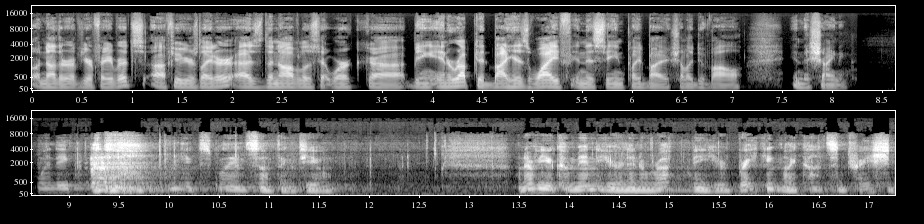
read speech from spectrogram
another of your favorites. A few years later, as the novelist at work, uh, being interrupted by his wife in this scene, played by Shelley Duvall in The Shining. Wendy, let me explain something to you. Whenever you come in here and interrupt me, you're breaking my concentration.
